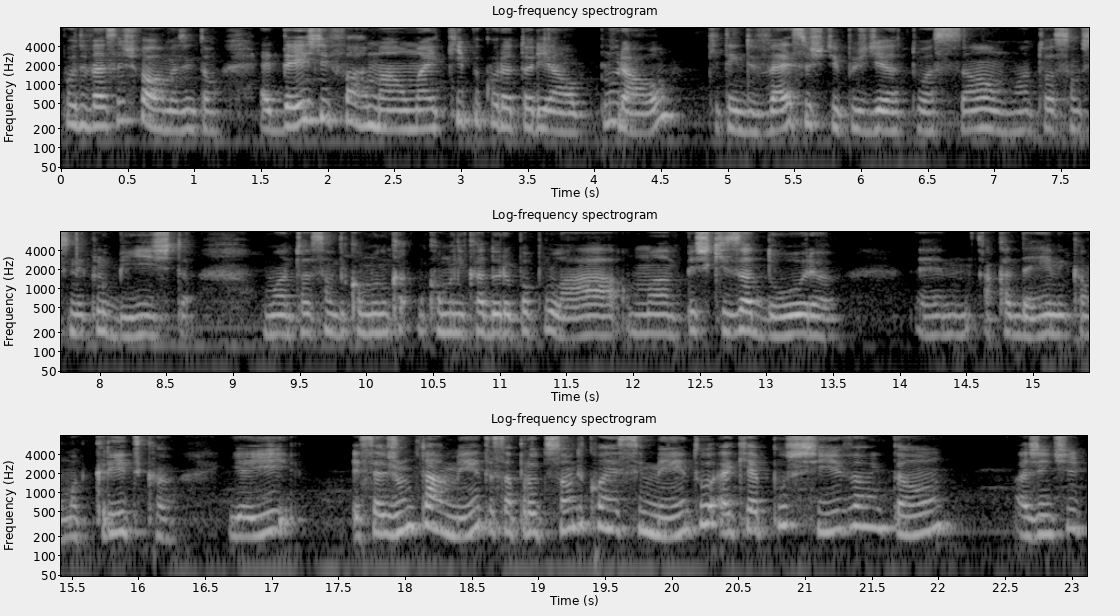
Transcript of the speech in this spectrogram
por diversas formas. Então, é desde formar uma equipe curatorial plural, que tem diversos tipos de atuação, uma atuação cineclubista, uma atuação de comunica comunicadora popular, uma pesquisadora é, acadêmica, uma crítica. E aí, esse ajuntamento, essa produção de conhecimento é que é possível, então, a gente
